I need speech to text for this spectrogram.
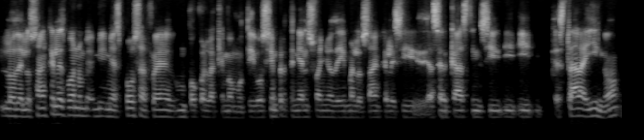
lo de Los Ángeles? Bueno, mi, mi, esposa fue un poco la que me motivó. Siempre tenía el sueño de irme a Los Ángeles y hacer castings y, y, y estar ahí, ¿no?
